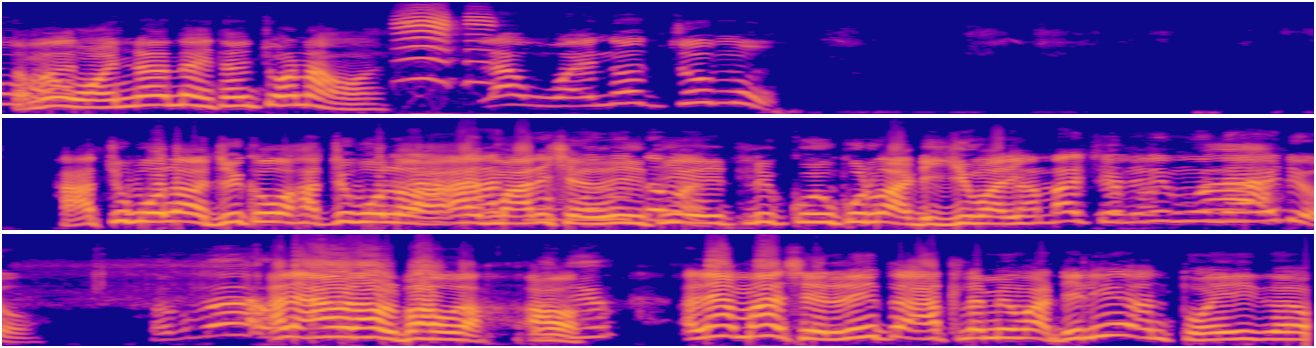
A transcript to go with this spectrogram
તમે? ઓયના નહીં તમે ચોના હોય એટલે ઓયનો જ છું હું સાચું બોલો હજી કહો સાચું બોલો આ મારી શેરડી હતી. એટલી કોઈ કોણ વાઢી ગયું મારી તમારી શેરડી હું નહીં આડ્યો અલે આવો રાહુલ ભાવ આવો અલે મારા શેરડી તો આટલે મેં વાઢી અને તોય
